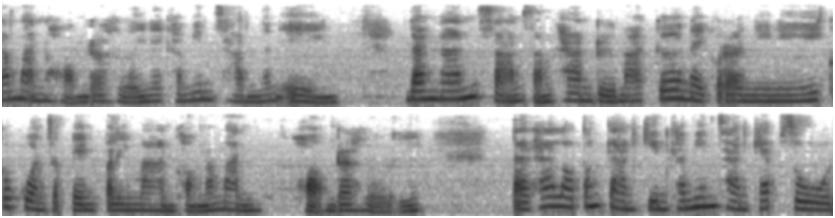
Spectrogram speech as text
น้ำมันหอมระเหยในขมิ้นชันนั่นเอง ดังนั้นสารสำคัญหรือมาร์กเกอร์ในกรณีนี้ก็ควรจะเป็นปริมาณของน้ำมันหอมระเหย แต่ถ้าเราต้องการกินขมิ้นชันแคปซูล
